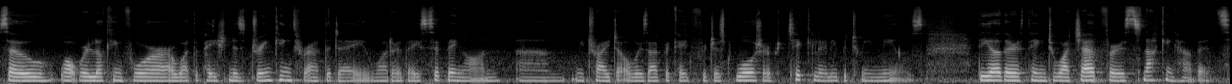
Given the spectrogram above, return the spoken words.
So what we're looking for are what the patient is drinking throughout the day, what are they sipping on, um, We try to always advocate for just water, particularly between meals. The other thing to watch out for is snacking habits.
